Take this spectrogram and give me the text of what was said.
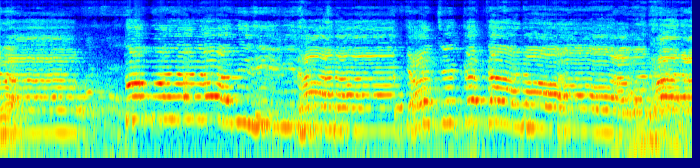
विधाना तो बोलाला विधी विधाना त्याच कथाना अवधाना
